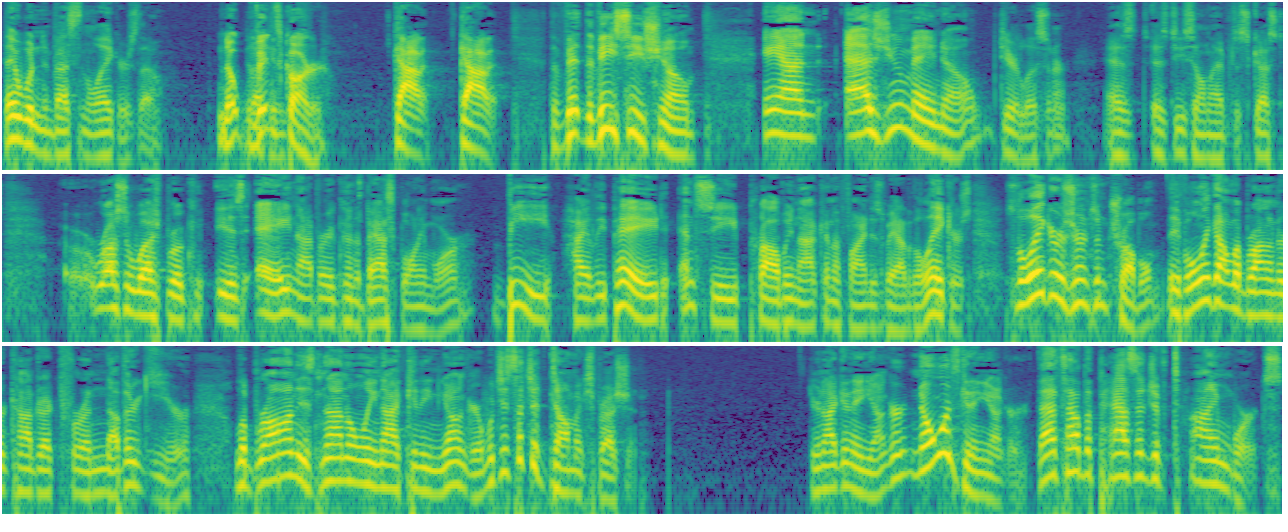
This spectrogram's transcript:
They wouldn't invest in the Lakers though. Nope, Vince in- Carter. Got it. Got it. The the VC show, and as you may know, dear listener, as as Diesel and I have discussed, uh, Russell Westbrook is a not very good at basketball anymore. B highly paid, and C probably not going to find his way out of the Lakers. So the Lakers are in some trouble. They've only got LeBron under contract for another year. LeBron is not only not getting younger, which is such a dumb expression. You're not getting younger? No one's getting younger. That's how the passage of time works.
